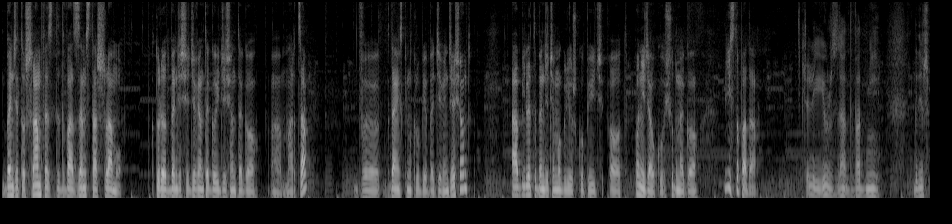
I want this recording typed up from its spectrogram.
Będzie to Szlamfest 2 Zemsta Szlamu, który odbędzie się 9 i 10 e, marca w gdańskim klubie B90, a bilety będziecie mogli już kupić od poniedziałku 7 listopada. Czyli już za dwa dni, gdyż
